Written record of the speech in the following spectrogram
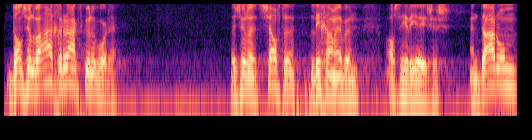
Dan zullen we aangeraakt kunnen worden. We zullen hetzelfde lichaam hebben als de Heer Jezus. En daarom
